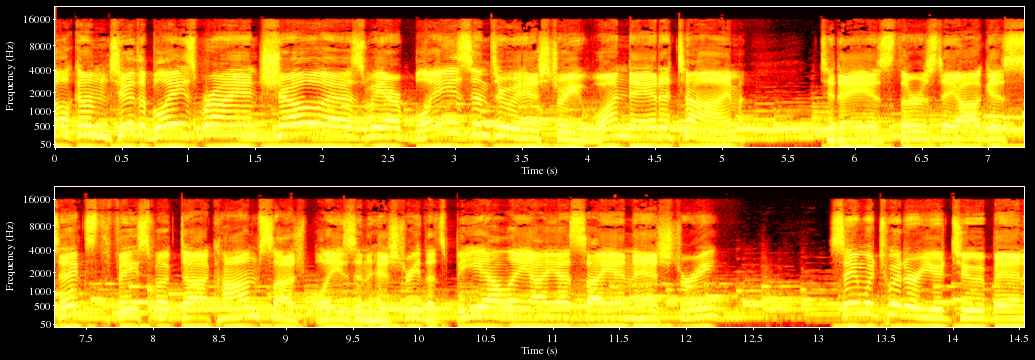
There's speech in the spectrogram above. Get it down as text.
Welcome to the Blaze Bryant Show as we are blazing through history one day at a time. Today is Thursday, August 6th, facebook.com slash blazing history. That's B L A I S I N history. Same with Twitter, YouTube, and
